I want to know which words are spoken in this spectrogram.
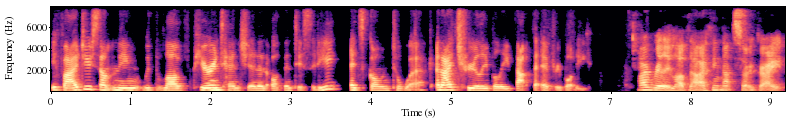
if I do something with love, pure intention, and authenticity, it's going to work. And I truly believe that for everybody. I really love that. I think that's so great.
